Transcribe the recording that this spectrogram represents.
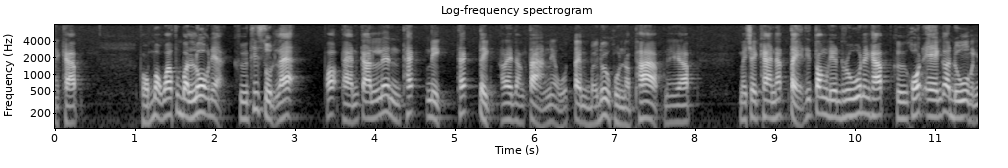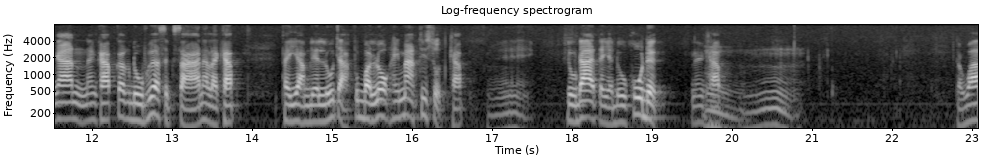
นะครับ ผมบอกว่าฟุตบอลโลกเนี่ยคือที่สุดแล้วเพราะแผนการเล่นเทคนิคแท็กติกอะไรต่างๆเนี่ยโอ้เต็มไปด้วยคุณภาพนะครับ ไม่ใช่แค่นักเตะที่ต้องเรียนรู้นะครับ คือโค้ชเองก็ดูเหมือนกันนะครับ ก็ดูเพื่อศึกษานั่นแหละครับ พยายามเรียนรู้จากฟุตบอลโลกให้มากที่สุดครับนี่ดูได้แต่อย่าดูคู่ดึกนะครับอืมแต่ว่า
